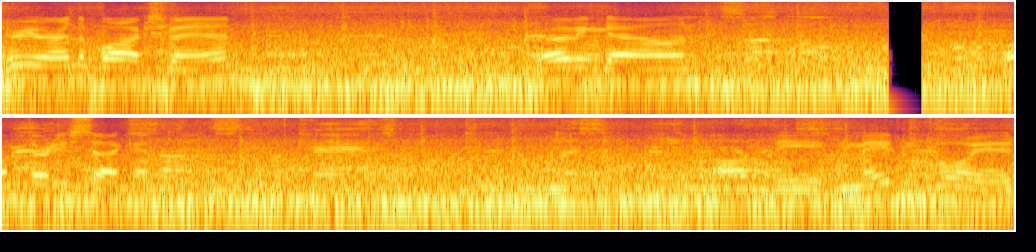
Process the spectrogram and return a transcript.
Here we are in the box van, driving down 132nd on the maiden voyage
